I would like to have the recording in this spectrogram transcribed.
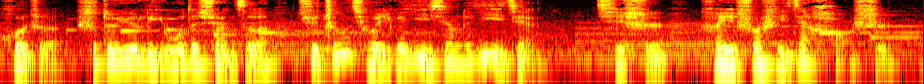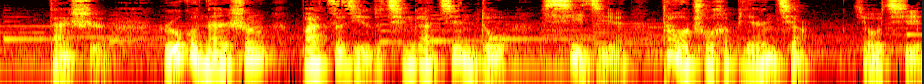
或者是对于礼物的选择去征求一个异性的意见。其实可以说是一件好事，但是，如果男生把自己的情感进度细节到处和别人讲，尤其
